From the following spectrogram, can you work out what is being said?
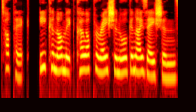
Topic: Economic cooperation organizations.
